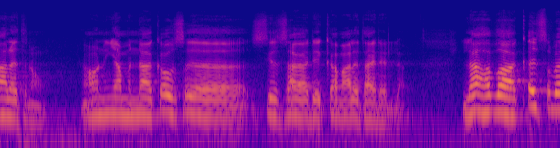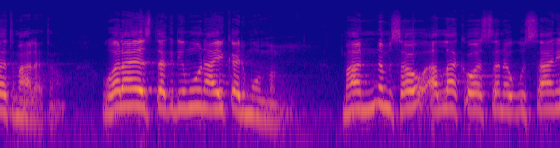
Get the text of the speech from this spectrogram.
ማለት ነው። አሁን እኛ የምናውቀው ስልሳ ደቂቃ ማለት አይደለም ላህዛ ቅጽበት ማለት ነው። ወላ የስተቅድሙን አይቀድሙምም። ማንም ሰው አላህ ከወሰነ ውሳኔ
